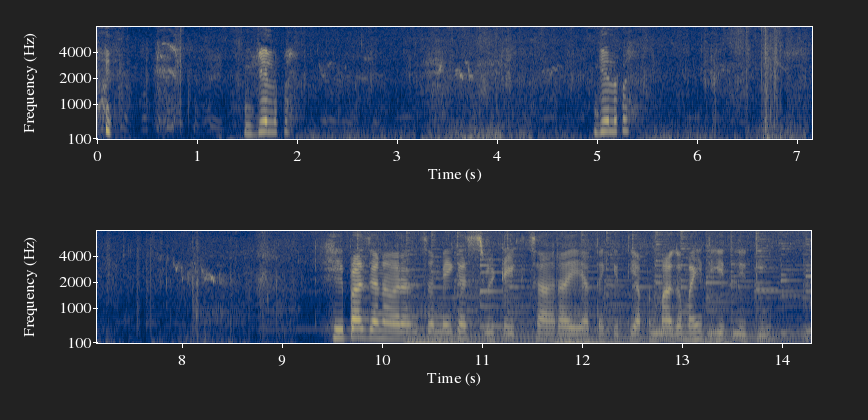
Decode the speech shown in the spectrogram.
गेलं पाय गेलं पाय हे पाच जनावरांचं मेगा स्वीट एक चारा आहे. आता किती आपण मागं माहिती घेतली होती.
